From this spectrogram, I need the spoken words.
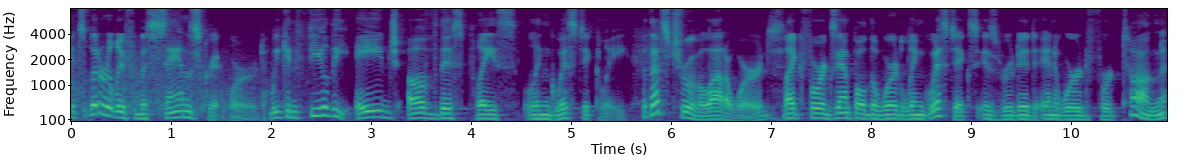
It's literally from a Sanskrit word. We can feel the age of this place linguistically. But that's true of a lot of words. Like, for example, the word linguistics is rooted in a word for tongue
